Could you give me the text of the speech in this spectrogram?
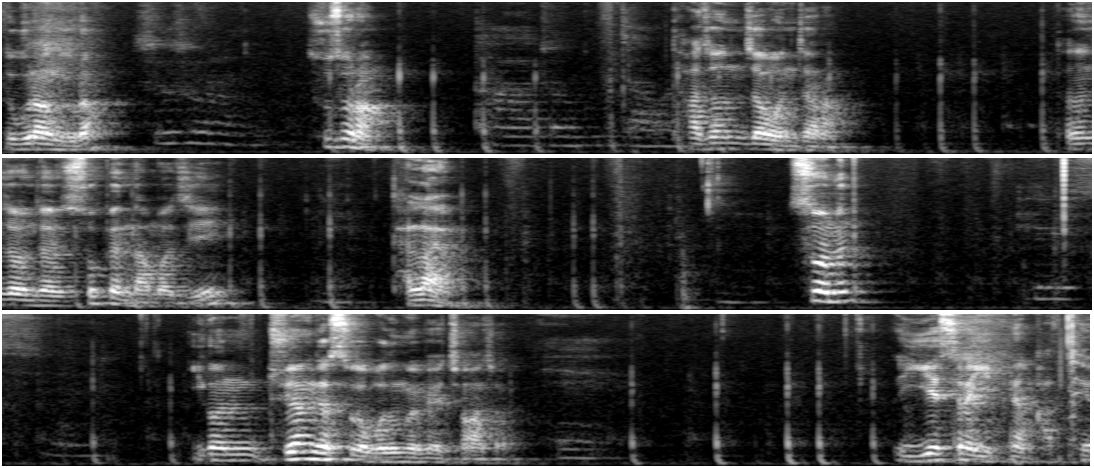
누구랑 누구랑? 수소랑 수소랑 다전자 다전자 원자랑 다전자 원자는 수소 뺀 나머지 네. 달라요. 수소는 1스 이건 주양자 수가 모든 걸 결정하죠. 예 ES랑 EP랑 같아요.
